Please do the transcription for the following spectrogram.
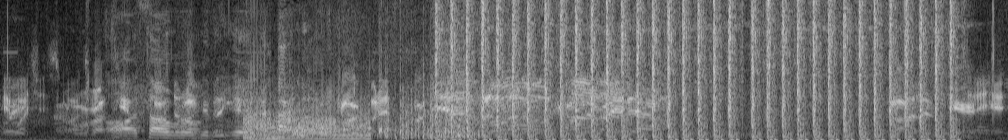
Hey, watch this. Oh, we're about to get I thought we were gonna up. get. Park, put it. Park it. Oh, come on, right now. God, I'm scared to hit.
